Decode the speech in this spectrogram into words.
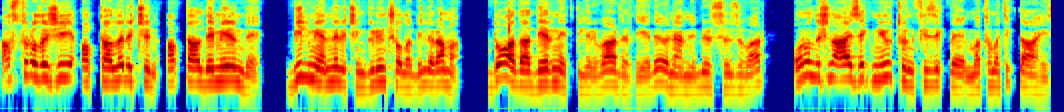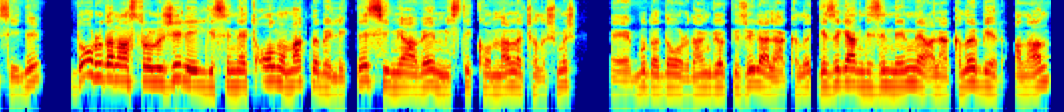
Astroloji aptallar için, aptal demeyelim de bilmeyenler için gülünç olabilir ama doğada derin etkileri vardır diye de önemli bir sözü var. Onun dışında Isaac Newton fizik ve matematik dahisiydi. Doğrudan astroloji ile ilgisi net olmamakla birlikte simya ve mistik konularla çalışmış. E, bu da doğrudan gökyüzüyle alakalı, gezegen dizinleriyle alakalı bir alan.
